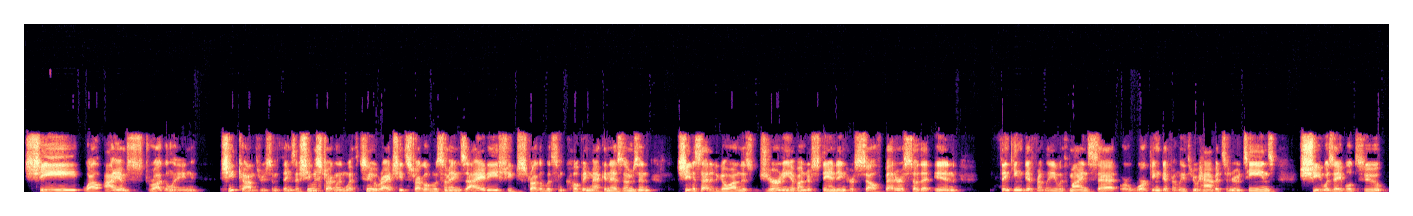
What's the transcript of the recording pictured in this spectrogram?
she, while I am struggling she'd gone through some things that she was struggling with too, right? She'd struggled with some anxiety, she'd struggled with some coping mechanisms, and she decided to go on this journey of understanding herself better so that in thinking differently with mindset or working differently through habits and routines, she was able to,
